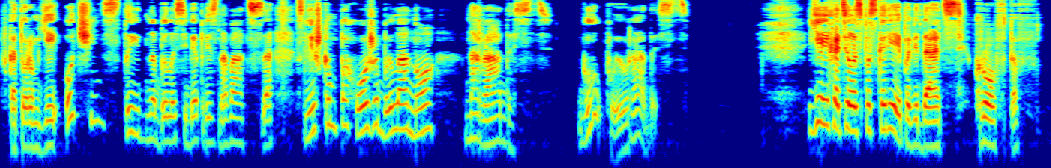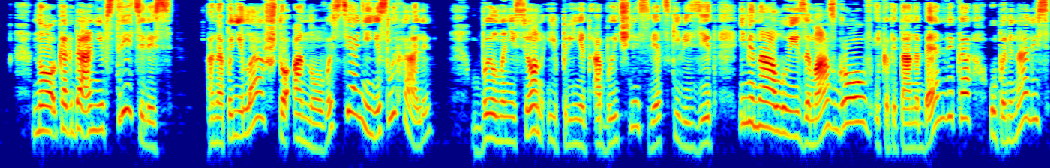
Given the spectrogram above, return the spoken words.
в котором ей очень стыдно было себе признаваться. Слишком похоже было оно на радость, глупую радость. Ей хотелось поскорее повидать Крофтов. Но когда они встретились, она поняла, что о новости они не слыхали. Был нанесен и принят обычный светский визит. Имена Луизы Масгроув и капитана Бенвика упоминались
